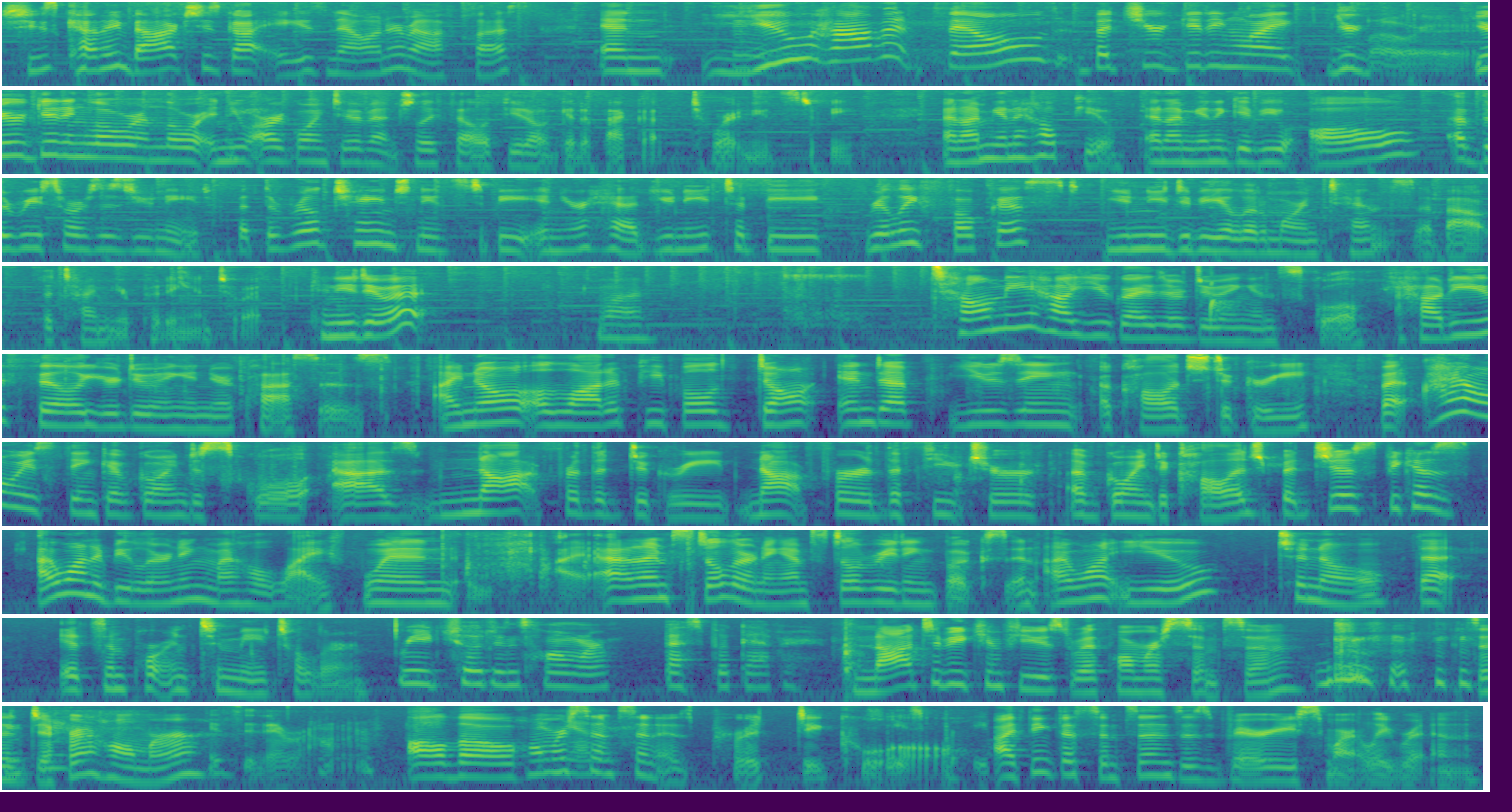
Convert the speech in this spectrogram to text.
she's coming back. She's got A's now in her math class. And you hmm. haven't failed, but you're getting like you're Lower. you're getting lower and lower and you are going to eventually fail if you don't get it back up to where it needs to be. And I'm going to help you and I'm going to give you all of the resources you need. But the real change needs to be in your head. You need to be really focused. You need to be a little more intense about the time you're putting into it. Can you do it? Come on. Tell me how you guys are doing in school. How do you feel you're doing in your classes? I know a lot of people don't end up using a college degree, but I always think of going to school as not for the degree, not for the future of going to college, but just because I want to be learning my whole life. When I, and I'm still learning, I'm still reading books, and I want you to know that it's important to me to learn. Read Children's Homer. Best book ever. Not to be confused with Homer Simpson. It's a different Homer. It's a different Homer. Although Homer Any other- Simpson is pretty cool. pretty- I think The Simpsons is very smartly written.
